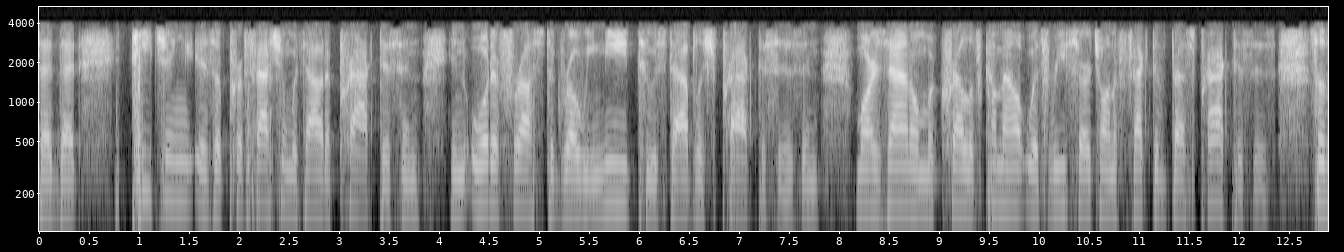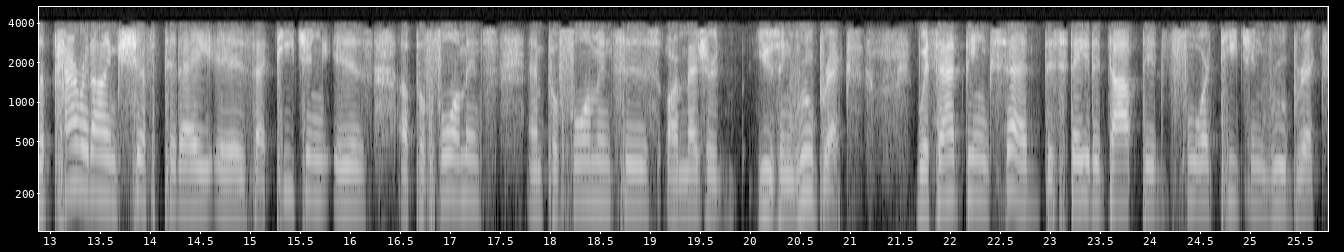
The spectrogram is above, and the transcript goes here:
said that teaching is a profession without a practice, and in order for us to grow, we need to establish practices. And Marzano, McREL have come out with research on effective best practices. So the paradigm shift today is that teaching is a performance, and performances are measured using rubrics. With that being said, the state adopted four teaching rubrics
